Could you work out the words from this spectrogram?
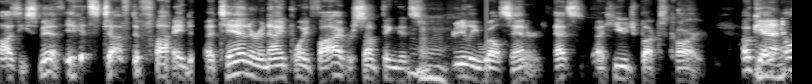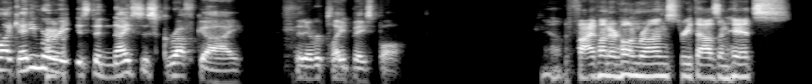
Ozzie Smith, it's tough to find a 10 or a 9.5 or something that's Mhm. really well centered. That's a huge Bucks card. Okay, Yeah, like Eddie Murray is the nicest gruff guy that ever played baseball. Yeah. 500 home runs, 3,000 hits.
